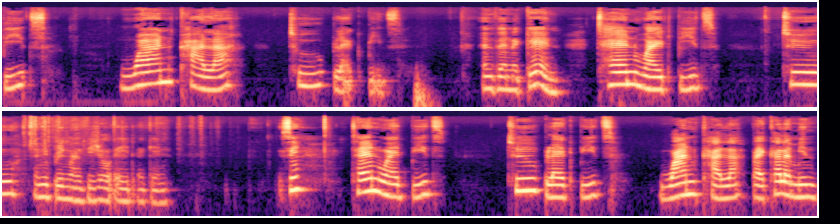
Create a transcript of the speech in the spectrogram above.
beads, one color, two black beads. And then again, 10 white beads, two, let me bring my visual aid again. See, 10 white beads, two black beads, one color. By color means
